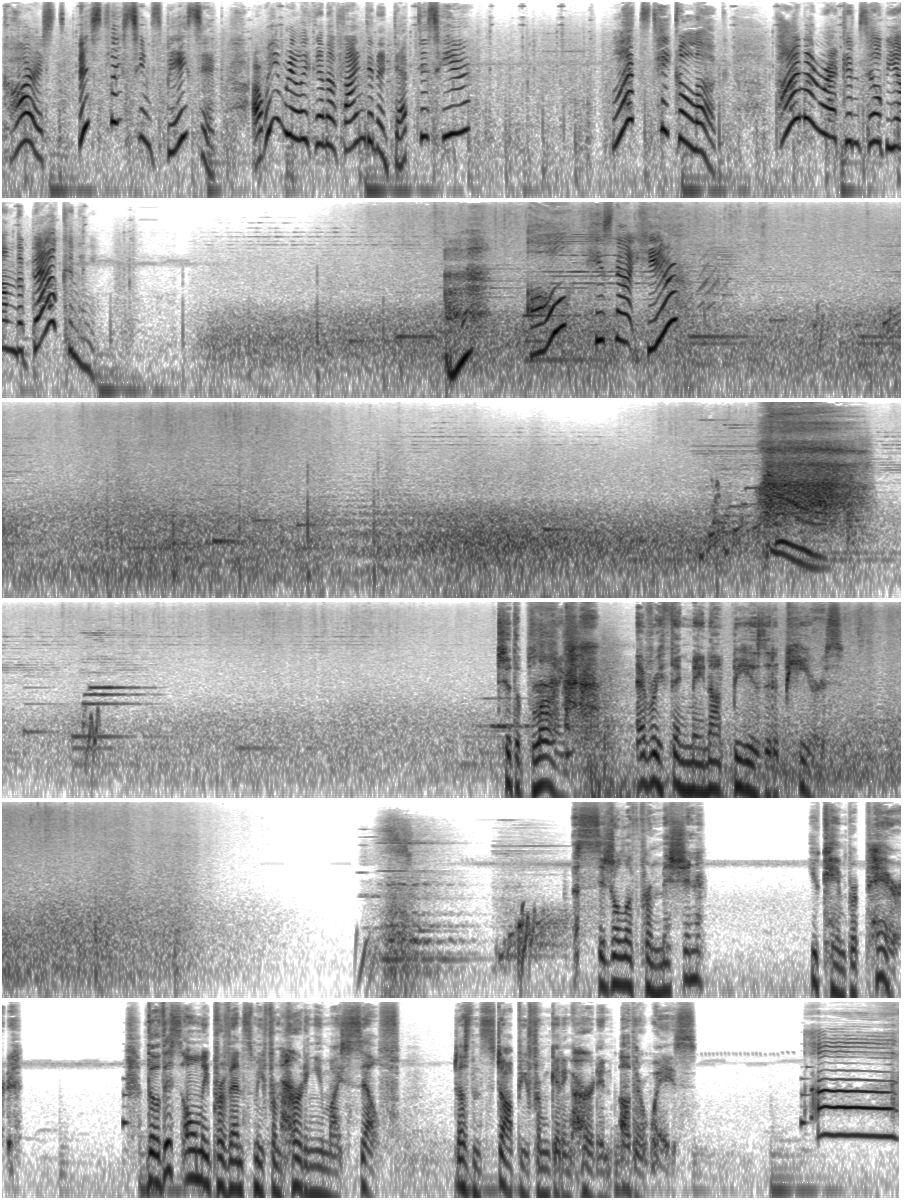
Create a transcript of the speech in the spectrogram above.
Karst, this place seems basic. Are we really gonna find an Adeptus here? Let's take a look. Paimon reckons he'll be on the balcony. Oh, he's not here? To the blind, everything may not be as it appears. A sigil of permission? You came prepared. Though this only prevents me from hurting you myself, doesn't stop you from getting hurt in other ways. Uh,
